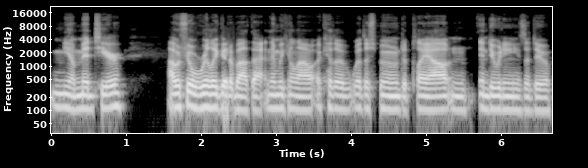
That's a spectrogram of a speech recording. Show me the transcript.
you know mid tier, I would feel really good about that. And then we can allow Ahkello Witherspoon to play out and, and do what he needs to do.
